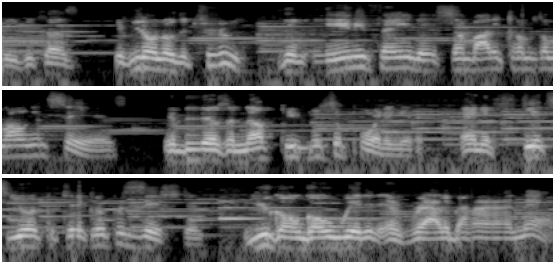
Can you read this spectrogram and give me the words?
be because if you don't know the truth then anything that somebody comes along and says if there's enough people supporting it and it fits your particular position you're gonna go with it and rally behind that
